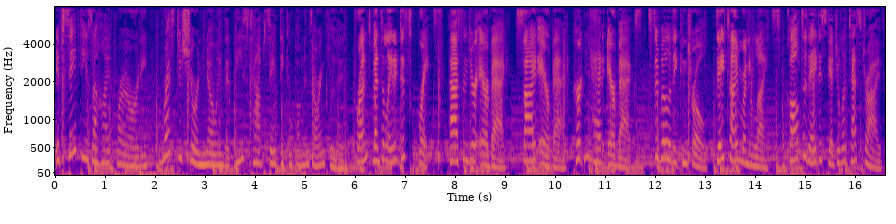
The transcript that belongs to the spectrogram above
If safety is a high priority, rest assured knowing that these top safety components are included. Front ventilated disc brakes, passenger airbag, side airbag, curtain head airbags, stability control, daytime running lights. Call today to schedule a test drive.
